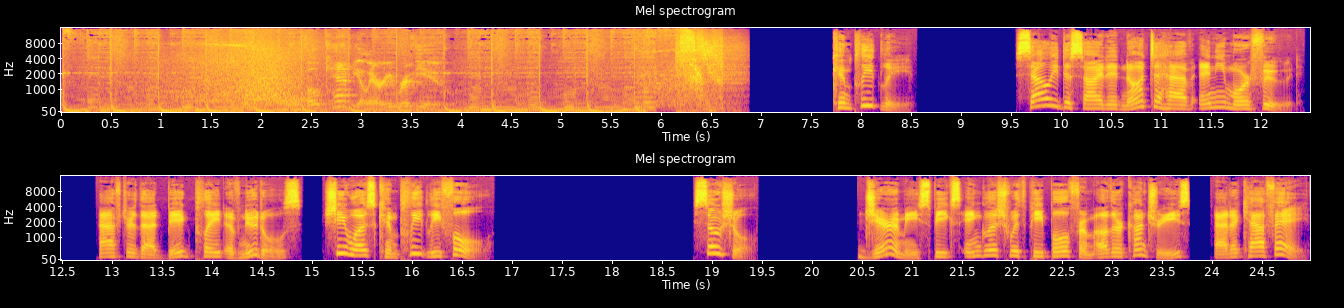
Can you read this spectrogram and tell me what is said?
bye. Vocabulary Review Completely. Sally decided not to have any more food. After that big plate of noodles, she was completely full. Social. Jeremy speaks English with people from other countries at a cafe.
